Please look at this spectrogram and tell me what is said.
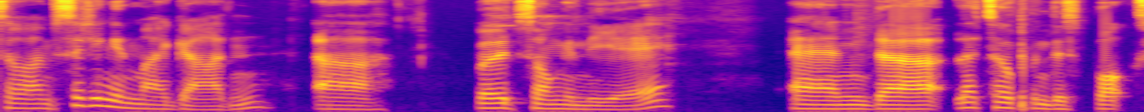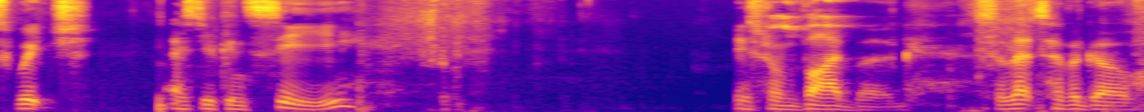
So I'm sitting in my garden, uh, birdsong in the air, and uh, let's open this box, which, as you can see, is from Viberg. So let's have a go.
